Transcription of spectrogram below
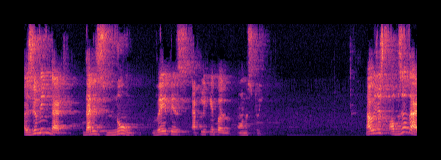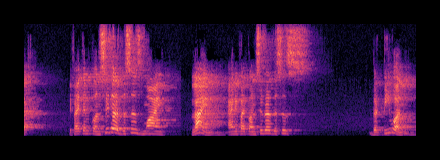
assuming that there is no weight is applicable on a string. Now we just observe that if I can consider this is my line and if I consider this is the T1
